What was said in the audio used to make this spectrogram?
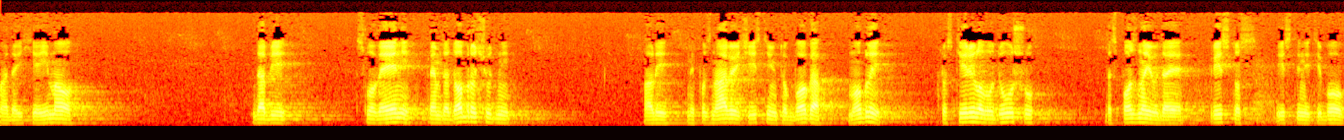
mada ih je imao, da bi Sloveni, premda dobroćudni, ali ne poznavajući istinu tog Boga, mogli kroz Kirilovu dušu da spoznaju da je Hristos istiniti Bog.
